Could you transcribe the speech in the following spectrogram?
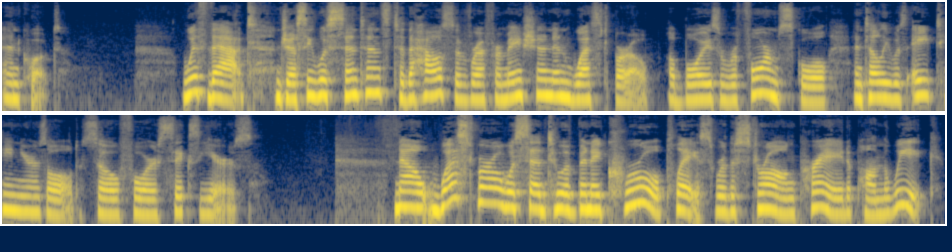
End quote. With that, Jesse was sentenced to the House of Reformation in Westboro, a boys' reform school, until he was 18 years old, so for six years. Now, Westboro was said to have been a cruel place where the strong preyed upon the weak.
